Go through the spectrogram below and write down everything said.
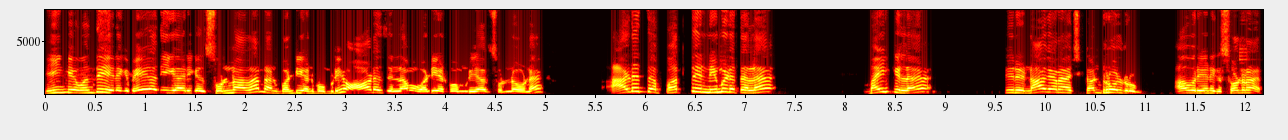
நீங்க வந்து எனக்கு மேலதிகாரிகள் சொன்னாதான் நான் வண்டி அனுப்ப முடியும். ஆர்டர்ஸ் இல்லாம வண்டி அனுப்ப முடியாது சொன்ன அடுத்த பத்து நிமிடத்துல மைக்ல திரு நாகராஜ் கண்ட்ரோல் ரூம் அவர் எனக்கு சொல்றார்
